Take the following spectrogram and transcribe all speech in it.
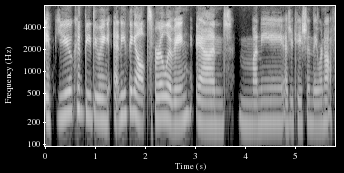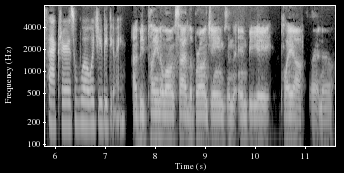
if you could be doing anything else for a living and money education they were not factors what would you be doing? I'd be playing alongside lebron james in the nba playoff right now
